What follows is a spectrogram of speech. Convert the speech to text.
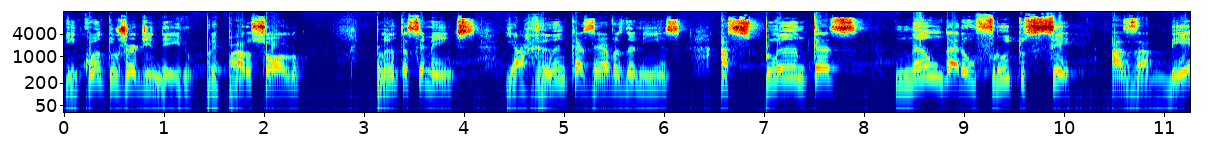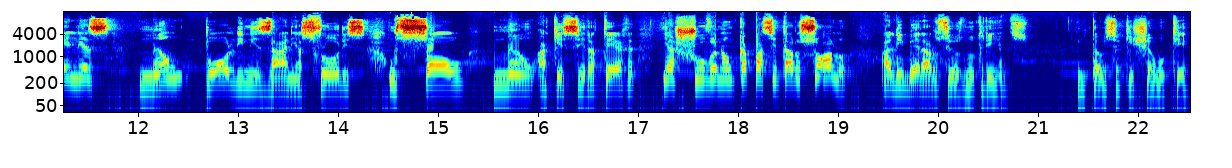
Enquanto o jardineiro prepara o solo, planta sementes e arranca as ervas daninhas, as plantas não darão fruto se as abelhas não polinizarem as flores, o sol não aquecer a terra e a chuva não capacitar o solo a liberar os seus nutrientes. Então isso aqui chama o que?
